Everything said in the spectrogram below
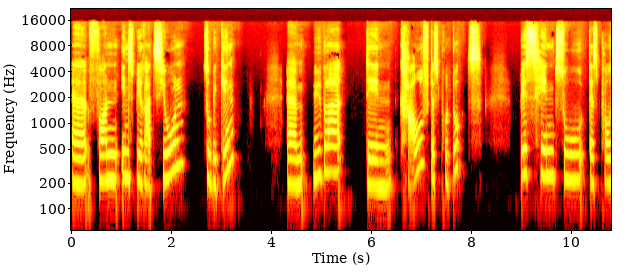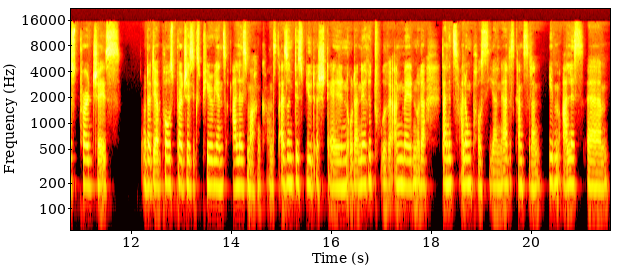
äh, von Inspiration zu Beginn ähm, über den Kauf des Produkts bis hin zu des Post-Purchase oder der Post-Purchase Experience alles machen kannst. Also ein Dispute erstellen oder eine Retoure anmelden oder deine Zahlung pausieren. Ja, das kannst du dann eben alles ähm,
